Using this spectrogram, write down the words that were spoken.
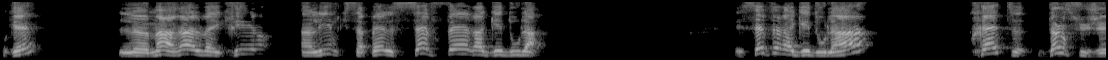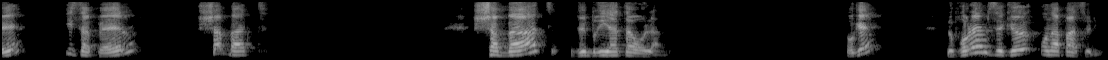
ok? Le Maharal va écrire un livre qui s'appelle Sefer Agedula. Et Sefer Agedula traite d'un sujet qui s'appelle Shabbat. Shabbat de Olam. Ok? Le problème, c'est qu'on n'a pas ce livre.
